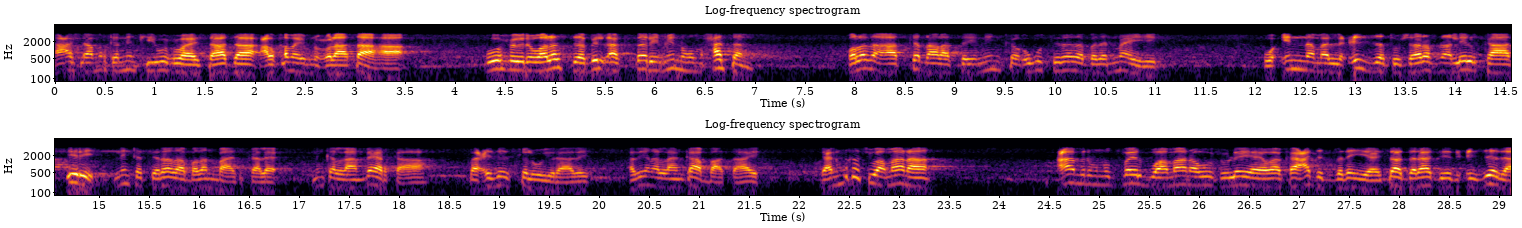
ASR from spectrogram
acshaa marka ninkii wuxuu haystaa hadda calqama ibnu culaata ahaa wuxuu yidhi walasta bilakhari minhum xasan. Qolada aad ka dhalatay ninka ugu tirada badan ma ihid wa inama alcizatu sharafna lilkaatiri ninka tirada badan baa iskale. Ninka laandheerka ah baa cizo iskale u yidhaahday adigana laangaab baa tahay. Yani markaasi u amaana caamir ibnu tufayl buu amaana wuxuu leeyahay waa kaa cadad badan yahay. Saas daraaddeed cizada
